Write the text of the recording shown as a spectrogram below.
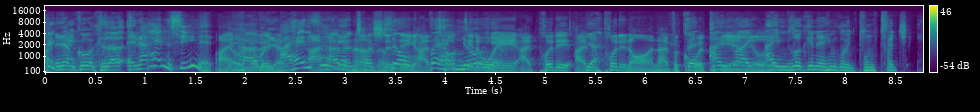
and I'm going because I, and I hadn't seen it. I No, haven't. nobody has. I hadn't I haven't it. touched So, the thing. I've but tucked it away. him. I put it. I've Yeah. put it on. I've But equipped I'm the like, amulet. I'm looking at him going, don't touch. it."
